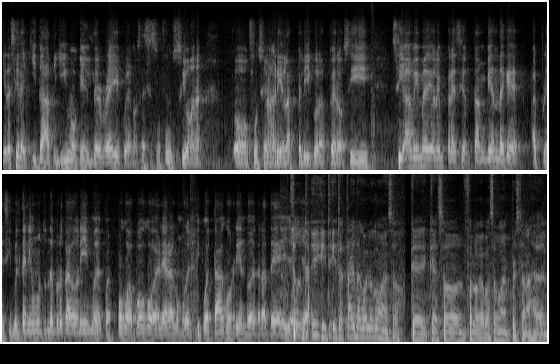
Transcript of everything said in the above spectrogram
quiero decir, equitativo que el de Rey, pues no sé si eso funciona o funcionaría en las películas, pero sí, sí a mí me dio la impresión también de que al principio él tenía un montón de protagonismo y después poco a poco él era como que el tipo estaba corriendo detrás de ella. So, y ya. y, y- y tú estás de acuerdo con eso? Que, que eso fue lo que pasó con el personaje de él.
